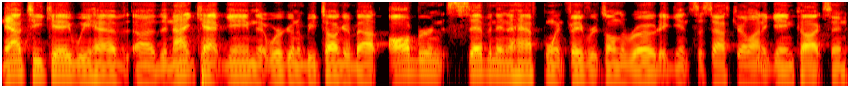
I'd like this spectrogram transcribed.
Now, TK, we have uh, the nightcap game that we're going to be talking about. Auburn, seven and a half point favorites on the road against the South Carolina Gamecocks. And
